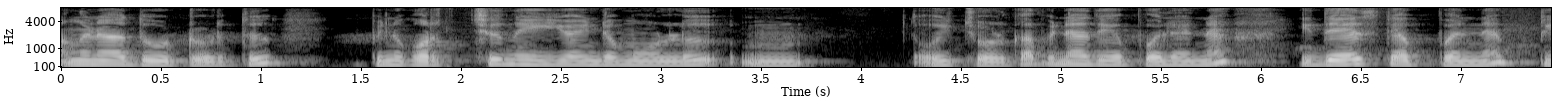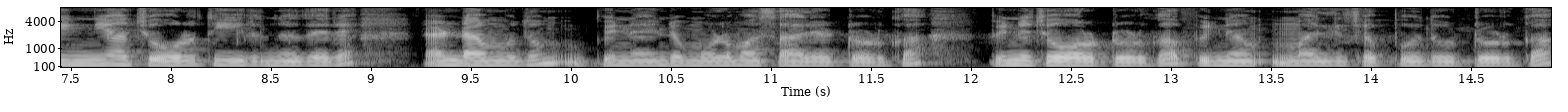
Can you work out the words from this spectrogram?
അങ്ങനെ അതും ഇട്ട് കൊടുത്ത് പിന്നെ കുറച്ച് നെയ്യും അതിന്റെ മുകളിൽ ഒഴിച്ചു കൊടുക്കുക. പിന്നെ അതേപോലെ തന്നെ ഇതേ സ്റ്റെപ്പ് തന്നെ പിന്നെ ആ ചോറ് തീരുന്നത് വരെ രണ്ടാമതും പിന്നെ അതിന്റെ മുകളിൽ മസാല ഇട്ട് കൊടുക്കുക. പിന്നെ ചോറ് ഇട്ട് കൊടുക്കുക. പിന്നെ മല്ലിച്ചപ്പ് ഇത് ഇട്ട് കൊടുക്കുക.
